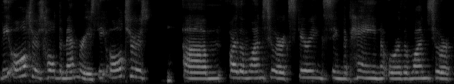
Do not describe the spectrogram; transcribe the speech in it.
the alters hold the memories, the alters um, are the ones who are experiencing the pain, or the ones who are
